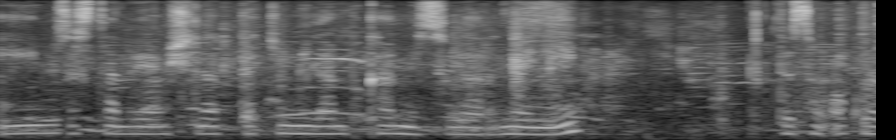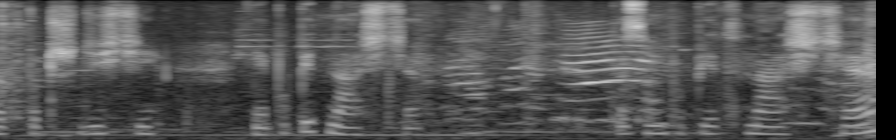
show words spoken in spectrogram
i zastanawiam się nad takimi lampkami solarnymi. Te są akurat po 30, nie po 15. Te są po 15.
